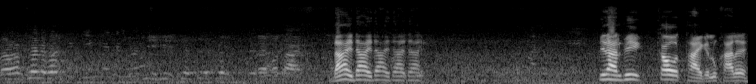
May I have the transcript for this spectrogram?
ครับช่วยเลยครับ ได้ได้ได้ได้ได้พี่นันพี่เข้าถ่ายกับลูกค้าเลย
